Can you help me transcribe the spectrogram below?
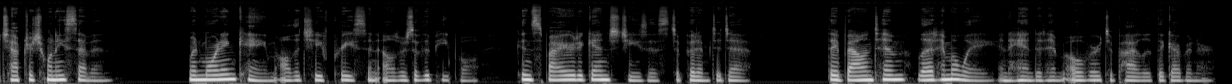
chapter 27. When morning came, all the chief priests and elders of the people conspired against Jesus to put him to death. They bound him, led him away, and handed him over to Pilate the governor.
